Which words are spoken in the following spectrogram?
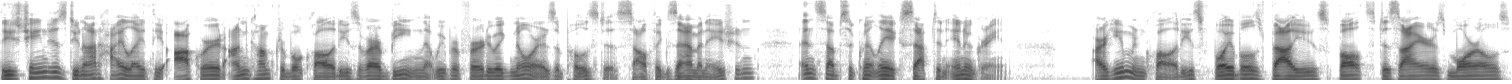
These changes do not highlight the awkward, uncomfortable qualities of our being that we prefer to ignore as opposed to self examination and subsequently accept and integrate. Our human qualities, foibles, values, faults, desires, morals,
